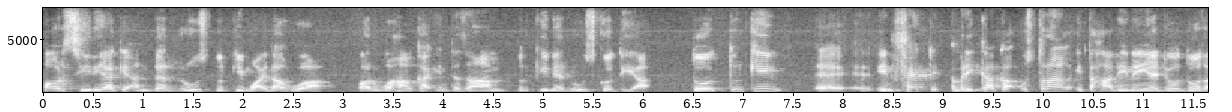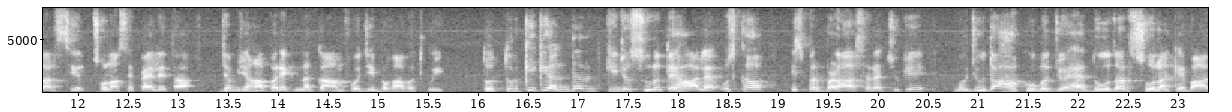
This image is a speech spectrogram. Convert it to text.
اور سیریا کے اندر روس ترکی معاہدہ ہوا اور وہاں کا انتظام ترکی نے روس کو دیا، تو ترکی انفیکٹ امریکہ کا اس طرح اتحادی نہیں ہے جو دو ہزار سولہ سے پہلے تھا، جب یہاں پر ایک ناکام فوجی بغاوت ہوئی۔ تو ترکی کے اندر کی جو صورت حال ہے، اس کا اس پر بڑا اثر ہے۔ چونکہ موجودہ حکومت جو ہے، دو ہزار سولہ کے بعد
